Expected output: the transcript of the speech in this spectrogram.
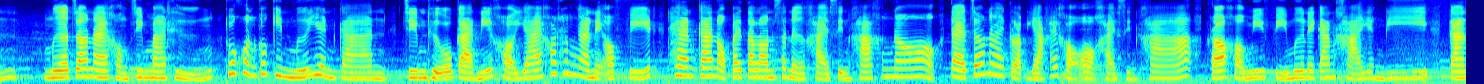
นๆเมื่อเจ้านายของจิมมาถึง ทุกคนก็กินมื้อเย็นกัน จิมถือโอกาสนี้ขอย้ายเข้าทำงานในออฟฟิศแทนการออกไปตลอนเสนอขายสินค้าข้างนอก แต่เจ้านายกลับอยากให้เขาออกขายสินค้า เพราะเขามีฝีมือในการขายอย่างดี การ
